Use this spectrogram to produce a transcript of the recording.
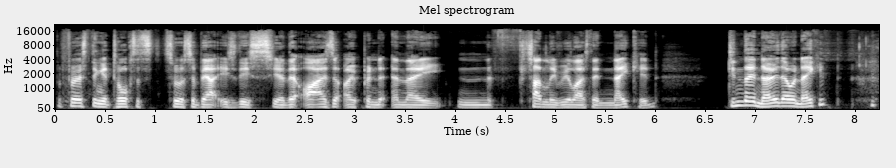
the first thing it talks to us about is this, you know, their eyes are open and they suddenly realize they're naked. Didn't they know they were naked?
